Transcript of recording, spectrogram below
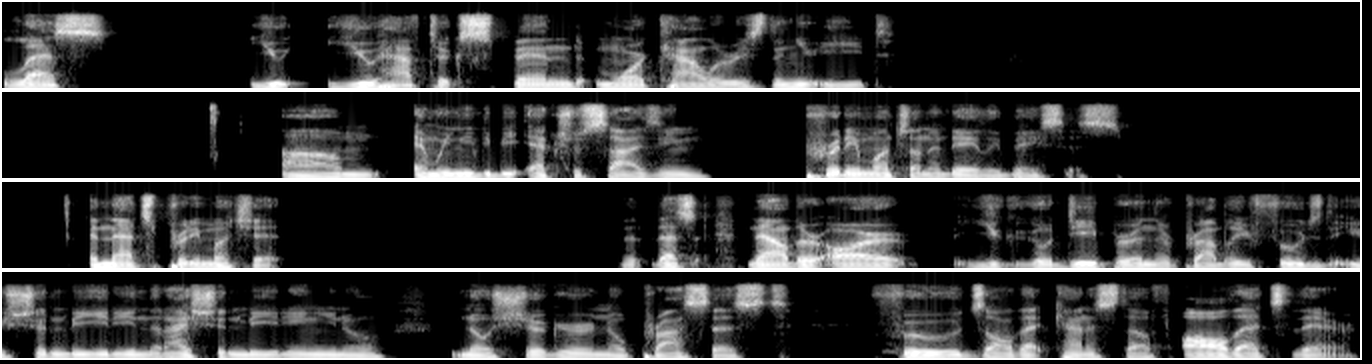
Less you you have to expend more calories than you eat. Um, and we need to be exercising pretty much on a daily basis. And that's pretty much it. That's now there are you could go deeper and there are probably foods that you shouldn't be eating that I shouldn't be eating, you know, no sugar, no processed foods, all that kind of stuff. All that's there.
